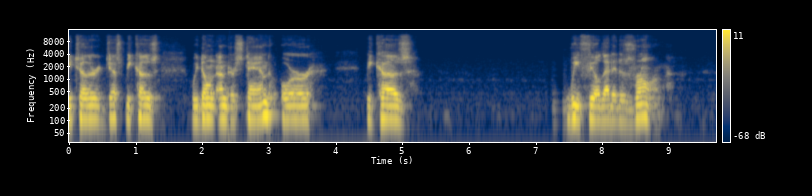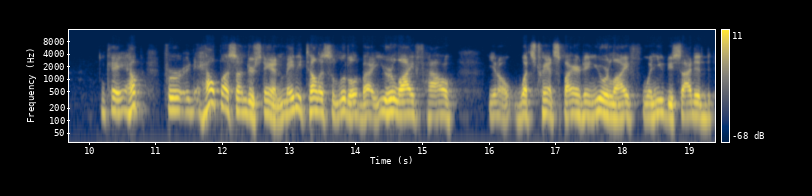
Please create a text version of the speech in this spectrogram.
each other just because we don't understand or because we feel that it is wrong. Okay, help for help us understand. Maybe tell us a little about your life, how you know what's transpired in your life when you decided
